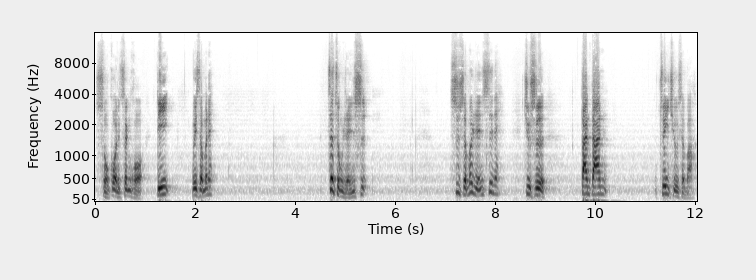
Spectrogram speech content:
所过的生活。第一，为什么呢？这种人士是什么人士呢？就是单单追求什么？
